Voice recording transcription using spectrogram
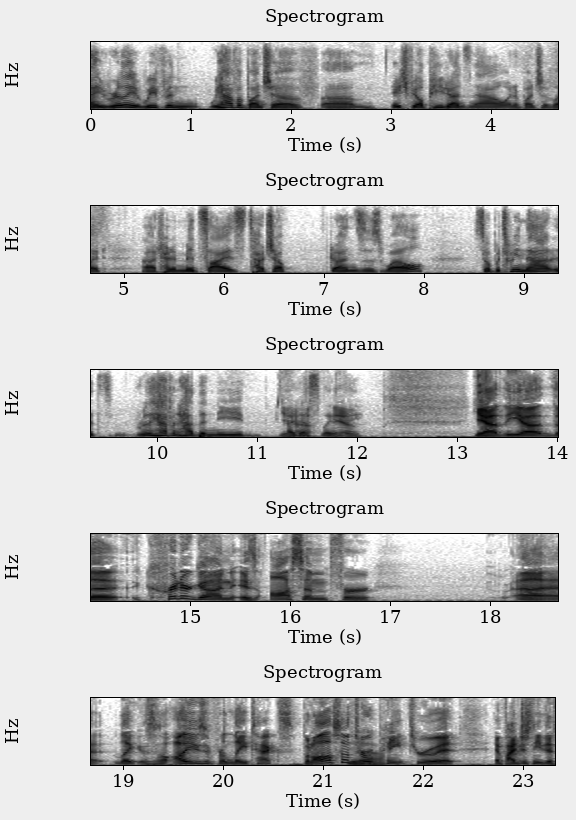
I really we've been we have a bunch of um, HVLP guns now and a bunch of like uh, kind of mid-sized touch-up guns as well. So between that, it's really haven't had the need Yeah, I guess yeah. lately. Yeah, the uh, the critter gun is awesome for uh like so I'll use it for latex, but I'll also throw Yeah. paint through it if I just need to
